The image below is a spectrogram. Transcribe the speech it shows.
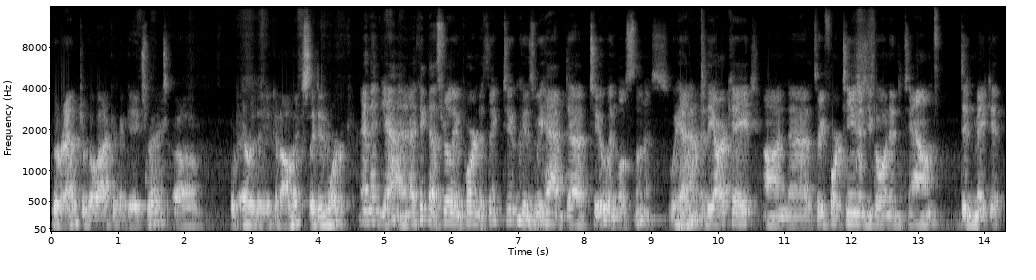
the rent or the lack of engagement, um, whatever the economics, they didn't work. And then, yeah, and I think that's really important to think too, because we had uh, two in Los Lunas. We had the arcade on uh, 314 as you're going into town, didn't make it.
